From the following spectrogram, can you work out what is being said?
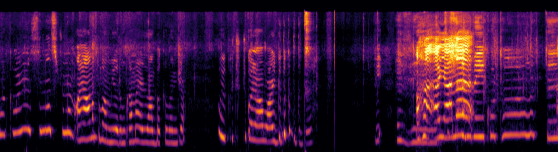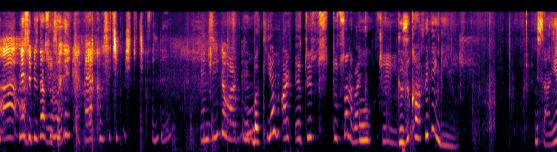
Bakar mısınız? Şunun ayağını bulamıyorum kameradan bakılınca. Uy küçücük ayağı var. Gıdı gıdı gıdı. Bir... Evet. Aha, ayağına. İşte bebeği kurtardık. Neyse bizden sonra ayakkabısı çıkmış küçük fındığı. Emziği de var. Ee, Bakayım. Ay, e, tut, tutsana ben. O Şey, gözü kahverengi yiyor. Bir saniye.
